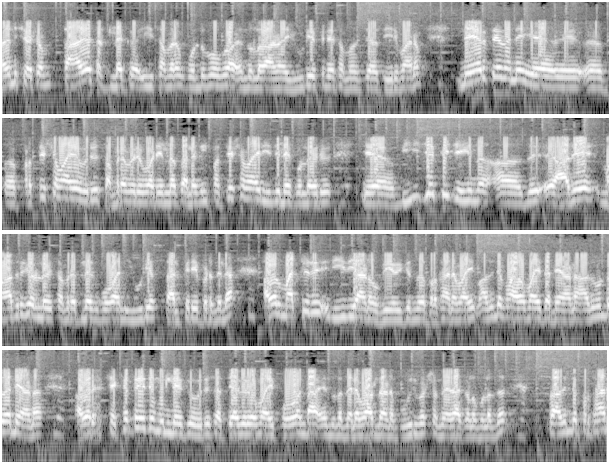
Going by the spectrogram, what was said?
അതിനുശേഷം താഴെത്തട്ടിലേക്ക് ഈ സമരം കൊണ്ടുപോകുക എന്നുള്ളതാണ് യു ഡി എഫിനെ സംബന്ധിച്ച തീരുമാനം. നേരത്തെ തന്നെ പ്രത്യക്ഷമായ ഒരു സമര പരിപാടിയുള്ള അല്ലെങ്കിൽ പ്രത്യക്ഷമായ രീതിയിലേക്കുള്ള ഒരു ബി ജെ പി ചെയ്യുന്ന അതേ മാതൃകയുള്ള ഒരു സമരത്തിലേക്ക് പോകാൻ യു ഡി എഫ് താല്പര്യപ്പെടുന്നില്ല. അവർ മറ്റൊരു രീതിയാണ് ഉപയോഗിക്കുന്നത് പ്രധാനമായും. അതിന്റെ ഭാഗമായി തന്നെയാണ് അതുകൊണ്ട് തന്നെയാണ് അവർ സെക്രട്ടേറിയറ്റ് മുന്നിലേക്ക് ഒരു സത്യാഗ്രഹവുമായി പോകണ്ട എന്നുള്ള നിലപാടിലാണ് ഭൂരിപക്ഷം നേതാക്കളും ഉള്ളത്. അതിന്റെ പ്രധാന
